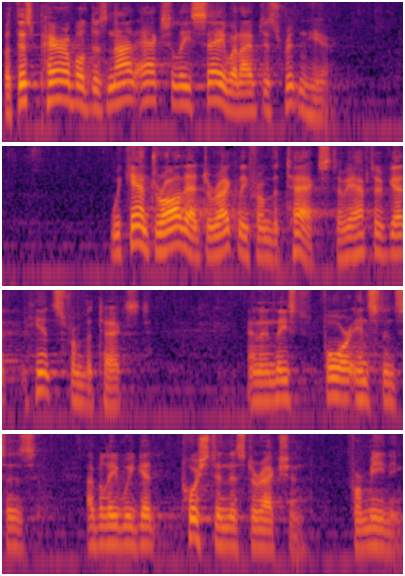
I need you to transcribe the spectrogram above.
But this parable does not actually say what I've just written here. We can't draw that directly from the text. and We have to get hints from the text. And in at least four instances, I believe we get pushed in this direction for meaning.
